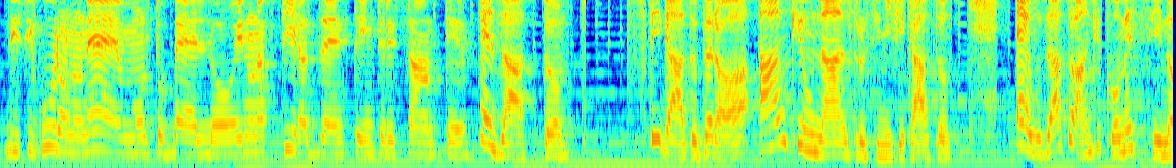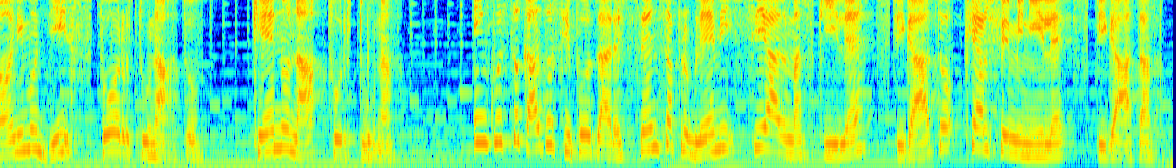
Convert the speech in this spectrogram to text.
Di sicuro non è molto bello e non attira gente interessante. Esatto. Sfigato però ha anche un altro significato. È usato anche come sinonimo di sfortunato, che non ha fortuna. In questo caso si può usare senza problemi sia al maschile, sfigato, che al femminile, sfigata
